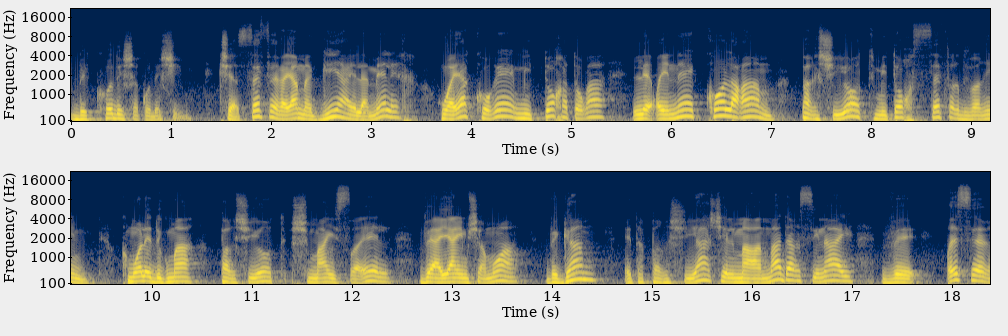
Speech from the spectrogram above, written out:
בקודש הקודשים. כשהספר היה מגיע אל המלך, הוא היה קורא מתוך התורה לעיני כל העם פרשיות מתוך ספר דברים, כמו לדוגמה פרשיות שמע ישראל והיה עם שמוע, וגם את הפרשייה של מעמד הר סיני ועשר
